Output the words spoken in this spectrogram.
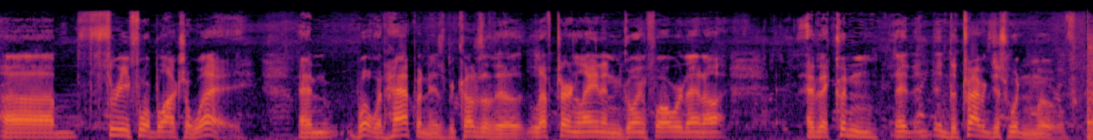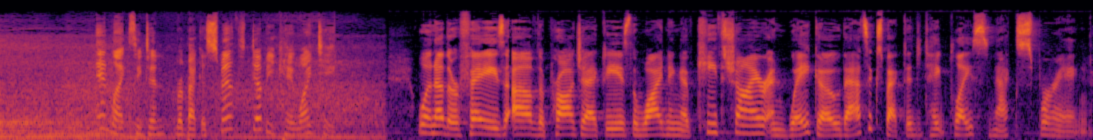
uh, three, four blocks away. And what would happen is because of the left turn lane and going forward and all, they couldn't, they, the traffic just wouldn't move. In Lexington, Rebecca Smith, WKYT. Well, another phase of the project is the widening of Keithshire and Waco. That's expected to take place next spring.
